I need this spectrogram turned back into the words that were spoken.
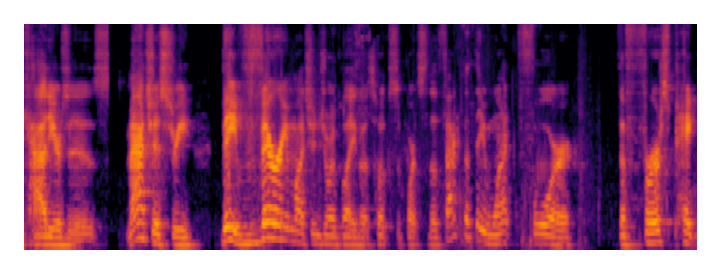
Cat Ears' match history, they very much enjoy playing those hook supports. So the fact that they went for the first pick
